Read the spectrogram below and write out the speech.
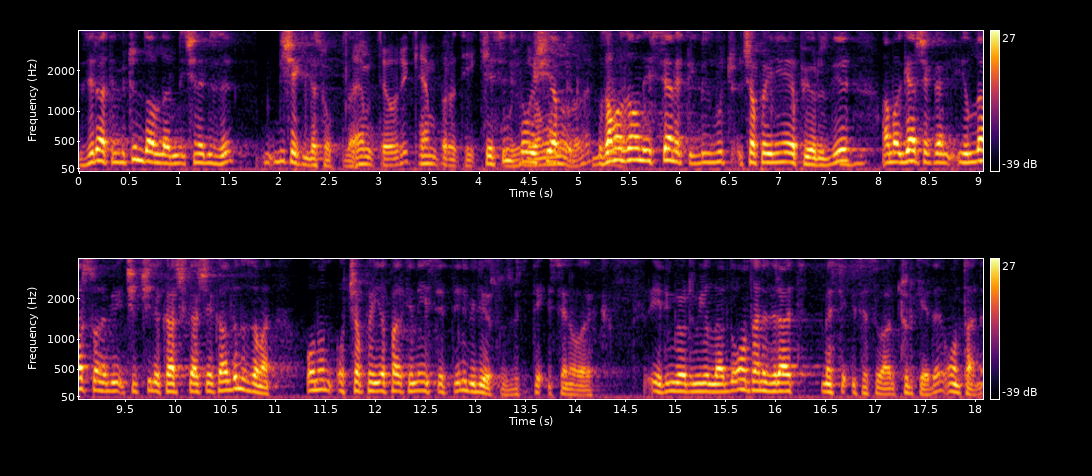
ziraatin bütün dallarının içine bizi bir şekilde soktular. Hem teorik hem pratik. Kesinlikle o işi yaptık. olarak. Zaman zaman da isyan ettik. Biz bu çapayı niye yapıyoruz diye. Ama gerçekten yıllar sonra bir çiftçiyle karşı karşıya kaldığınız zaman onun o çapayı yaparken ne hissettiğini biliyorsunuz bir teknisyen olarak. Eğitim gördüğüm yıllarda 10 tane ziraat meslek lisesi vardı Türkiye'de. 10 tane.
